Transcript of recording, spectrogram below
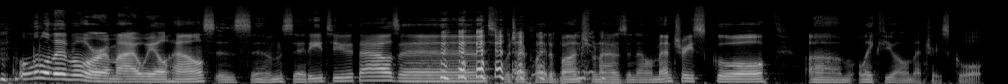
a little bit more in my wheelhouse is SimCity 2000, which I played a bunch when I was in elementary school. Um, Lakeview Elementary School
